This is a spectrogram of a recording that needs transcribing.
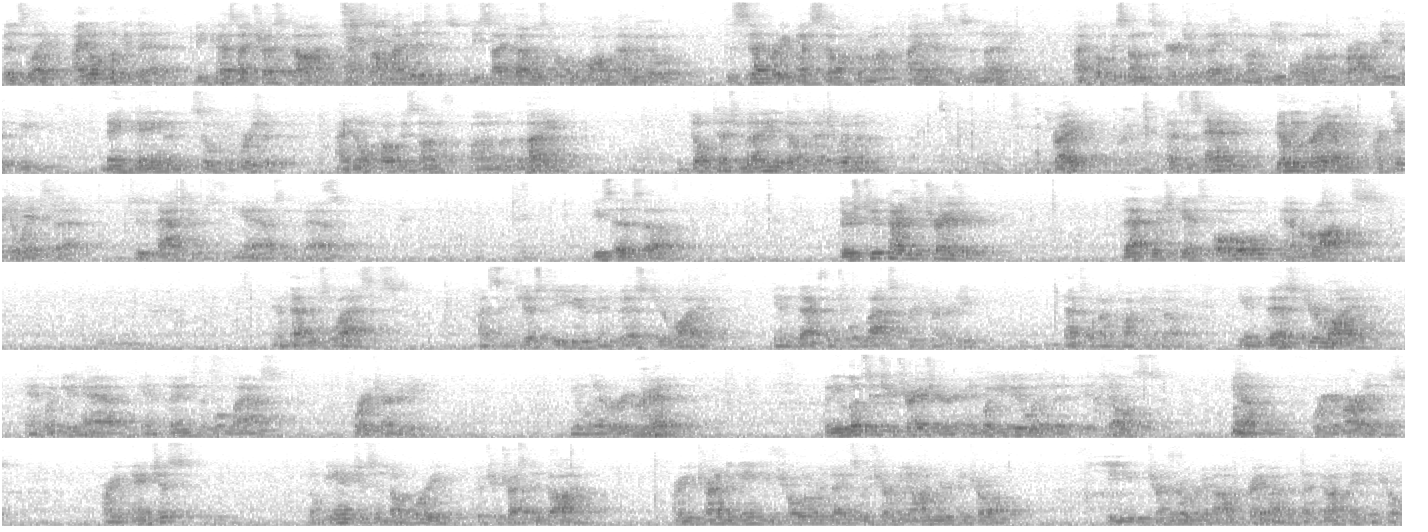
But it's like, I don't look at that because I trust God. It's not my business. And besides, I was told a long time ago to separate myself from my finances and money. I focus on the spiritual things and on people and on the property that we maintain and so we can worship. I don't focus on, on the money. Don't touch money and don't touch women. Right? That's the standard. Billy Graham articulates that to pastors, and he has in the past. He says, uh, there's two kinds of treasure. That which gets old and rots, and that which lasts. I suggest to you, invest your life in that which will last for eternity. That's what I'm talking about. Invest your life in what you have in things that will last for eternity. You'll never regret it. When he looks at your treasure and what you do with it, it tells him where your heart is. Are you anxious? Don't be anxious and don't worry. Put your trust in God. Are you trying to gain control over things which are beyond your control? You turn it over to God. Pray about it. Let God take control.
